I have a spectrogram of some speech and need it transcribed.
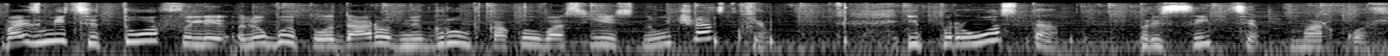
Возьмите торф или любой плодородный грунт, какой у вас есть на участке, и просто присыпьте морковь.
